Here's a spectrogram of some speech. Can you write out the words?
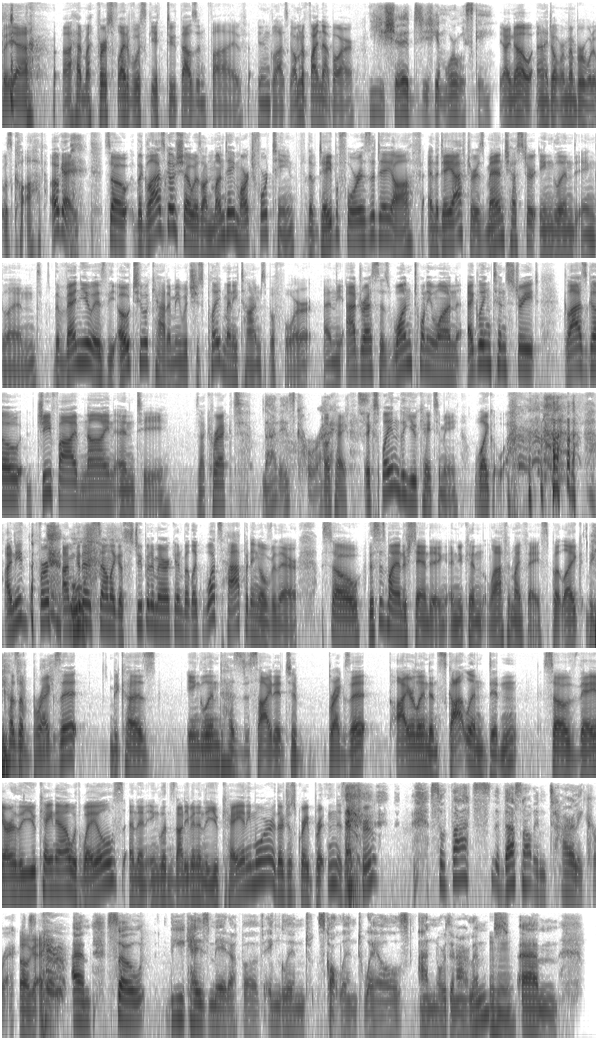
But yeah, I had my first flight of whiskey in 2005 in Glasgow. I'm gonna find that bar. You should. You should get more whiskey. I know, and I don't remember what it was called. Okay, so the Glasgow show is on Monday, March 14th. The day before is a day off, and the day after is Manchester, England, England. The venue is the O2 Academy, which she's played many times before, and the address is 121 Eglinton Street, Glasgow, G59NT. Is that correct? That is correct. Okay, explain the UK to me. Like, I need first. I'm gonna sound like a stupid American, but like, what's happening over there? So this is my understanding, and you can laugh in my face, but like, because of Brexit, because England has decided to Brexit, Ireland and Scotland didn't. So they are the UK now with Wales, and then England's not even in the UK anymore. They're just Great Britain. Is that true? So that's that's not entirely correct. Okay. Um, so the UK is made up of England, Scotland, Wales, and Northern Ireland. Mhm. Um,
